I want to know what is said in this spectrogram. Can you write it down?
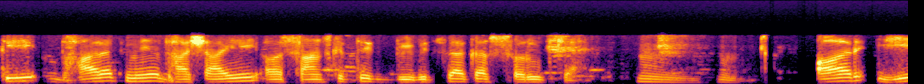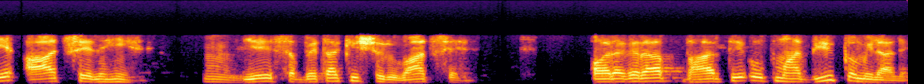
कि भारत में भाषाई और सांस्कृतिक विविधता का स्वरूप क्या है हम्म, हम्म। और ये आज से नहीं है हम्म। ये सभ्यता की शुरुआत से है। और अगर आप भारतीय उपमहाद्वीप को मिला लें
